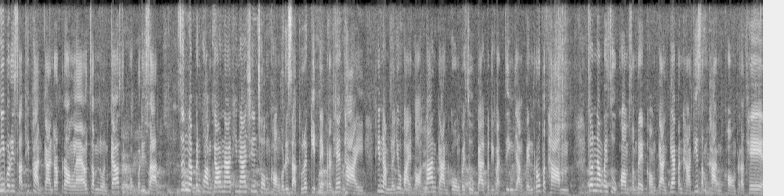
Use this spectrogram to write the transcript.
มีบริษัทที่ผ่านการรับรองแล้วจำนวน 96 บริษัท ซึ่งนับเป็นความก้าวหน้าที่น่าชื่นชมของบริษัทธุรกิจในประเทศไทย ที่นำนโยบายต่อต้านการโกงไปสู่การปฏิบัติจริงอย่างเป็นรูปธรรม จนนำไปสู่ความสำเร็จของการแก้ปัญหาที่สำคัญของประเทศ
